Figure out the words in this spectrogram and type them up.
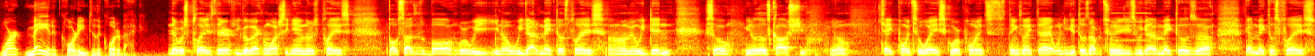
weren't made, according to the quarterback. And there was plays there. If you go back and watch the game, there was plays both sides of the ball where we, you know, we got to make those plays, um, and we didn't. So, you know, those cost you. You know, take points away, score points, things like that. When you get those opportunities, we got to make those, uh, got to make those plays.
